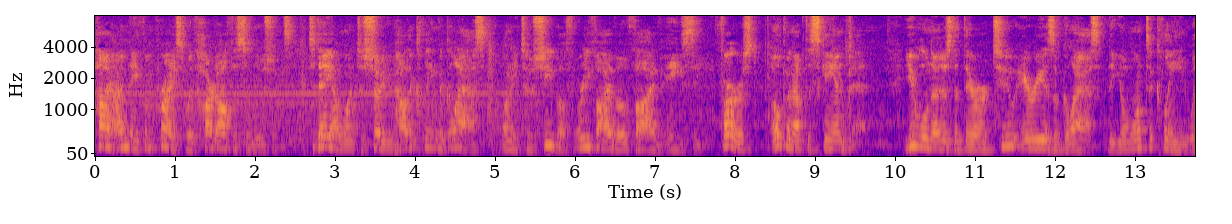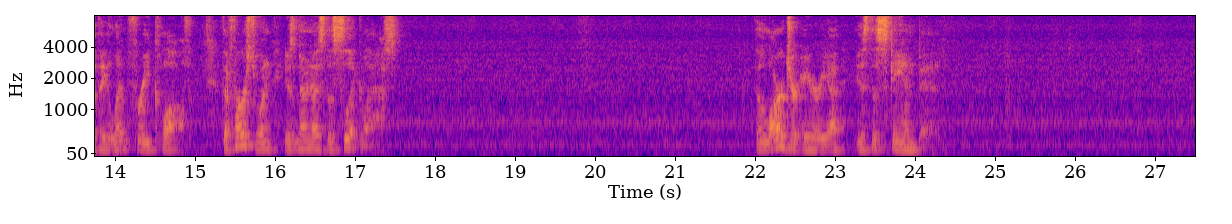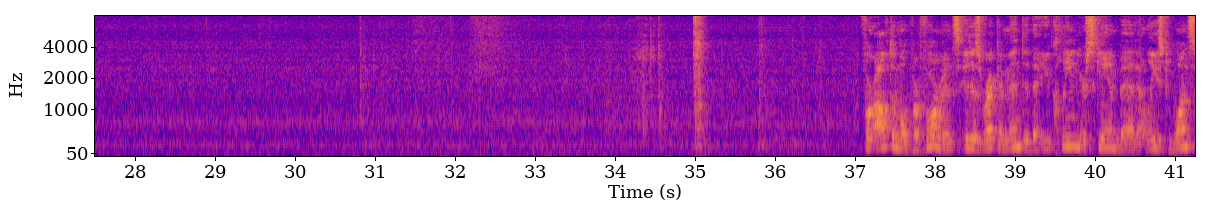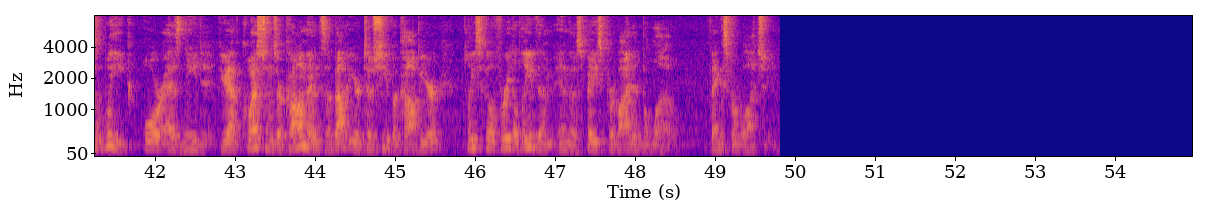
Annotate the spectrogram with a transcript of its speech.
Hi, I'm Nathan Price with Hard Office Solutions. Today I want to show you how to clean the glass on a Toshiba 4505 AC. First, open up the scan bed. You will notice that there are two areas of glass that you'll want to clean with a lint-free cloth. The first one is known as the slit glass. The larger area is the scan bed. For optimal performance, it is recommended that you clean your scan bed at least once a week or as needed. If you have questions or comments about your Toshiba copier, please feel free to leave them in the space provided below. Thanks for watching.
